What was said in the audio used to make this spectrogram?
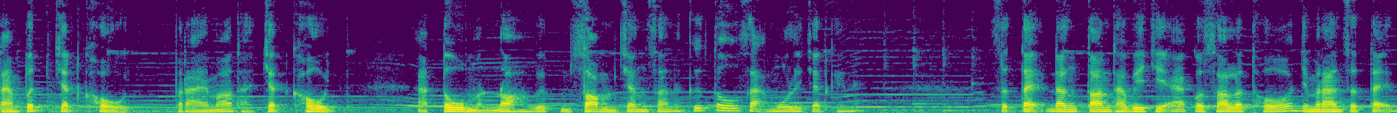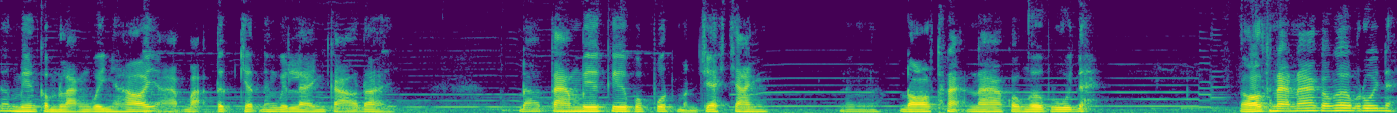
តាមពិតចិត្តខូចប្រែមកថាចិត្តខូចអាតូមម្នោះវាសំសំអញ្ចឹងសិនគឺតោសៈមូលចិត្តគេណា សតិដឹងតន់ថាវាជាអកុសលធម៌ចម្រើនសតិទៅមានកម្លាំងវិញហើយអាបាក់ទឹកចិត្តហ្នឹងវាលែងកើតហើយដើរតាមមេគេពុទ្ធមិនចេះចាញ់នឹងដល់ថ្នាក់ណាក៏ងើបរួចដែរដល់ថ្នាក់ណាក៏ងើបរួចដែរ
